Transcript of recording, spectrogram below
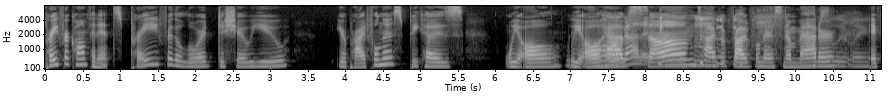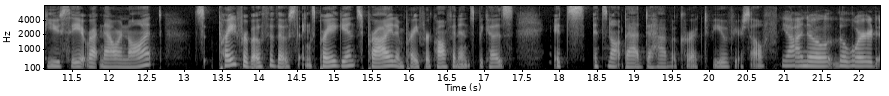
Pray for confidence. Pray for the Lord to show you your pridefulness because we all we, we all, all, have some type of pridefulness no matter Absolutely. if you see it right now or not. So pray for both of those things. Pray against pride and pray for confidence because it's it's not bad to have a correct view of yourself. Yeah i know the lord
